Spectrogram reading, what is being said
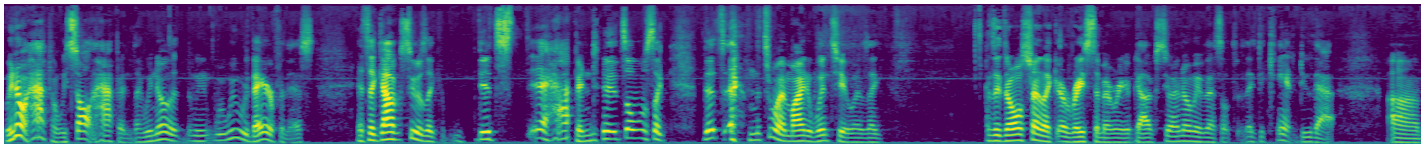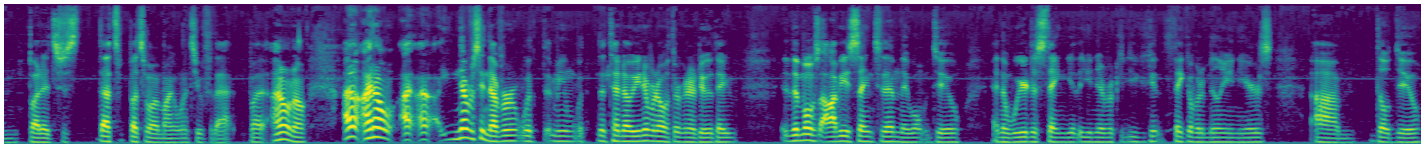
we know it happened. We saw it happen. Like we know that we, we were there for this. It's like Galaxy was like it's it happened. It's almost like that's that's where my mind went to. I was like, it's like they're almost trying to like erase the memory of Galaxy. I know maybe that's not like they can't do that. Um, but it's just that's that's what my mind went to for that. But I don't know. I don't. I don't. I, I never say never with. I mean, with Nintendo, you never know what they're gonna do. They, the most obvious thing to them, they won't do, and the weirdest thing that you never could you can think of in a million years, um, they'll do.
